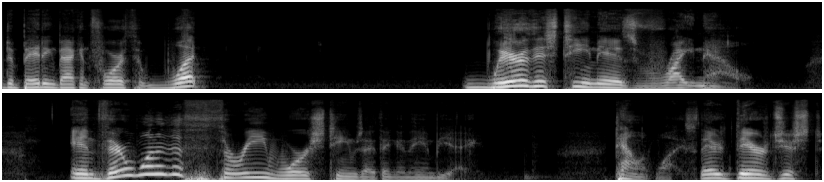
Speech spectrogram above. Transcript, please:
debating back and forth what where this team is right now. And they're one of the three worst teams, I think, in the NBA, talent wise. They're they're just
